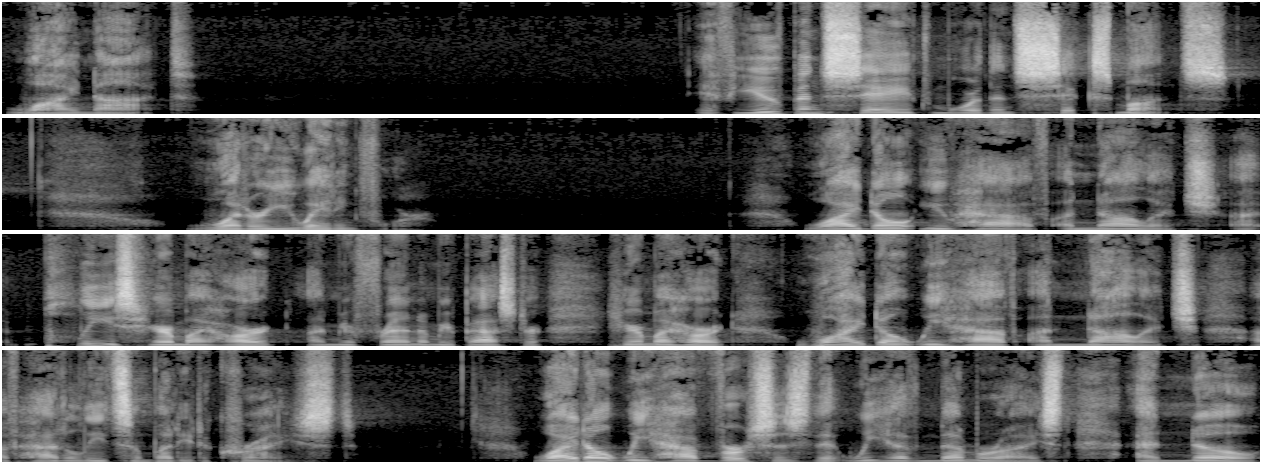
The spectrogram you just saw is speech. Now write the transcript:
why not? If you've been saved more than six months, what are you waiting for? Why don't you have a knowledge? Uh, please hear my heart. I'm your friend, I'm your pastor. Hear my heart. Why don't we have a knowledge of how to lead somebody to Christ? Why don't we have verses that we have memorized and know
